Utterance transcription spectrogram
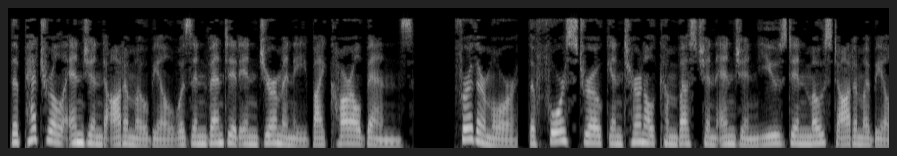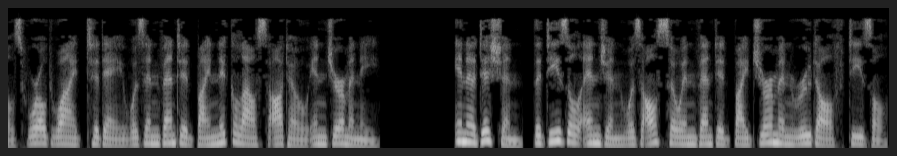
The petrol-engined automobile was invented in Germany by Carl Benz. Furthermore, the four-stroke internal combustion engine used in most automobiles worldwide today was invented by Nikolaus Otto in Germany. In addition, the diesel engine was also invented by German Rudolf Diesel.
